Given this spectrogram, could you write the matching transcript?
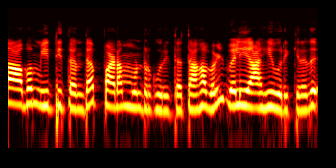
லாபம் ஈட்டி தந்த படம் ஒன்று குறித்த தகவல் வெளியாகி இருக்கிறது.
